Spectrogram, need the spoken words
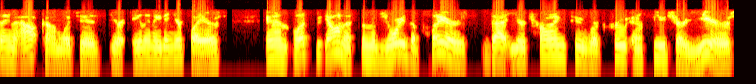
same outcome, which is you're alienating your players. And let's be honest, the majority of the players that you're trying to recruit in future years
